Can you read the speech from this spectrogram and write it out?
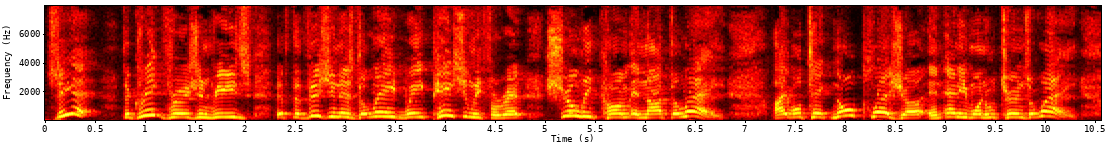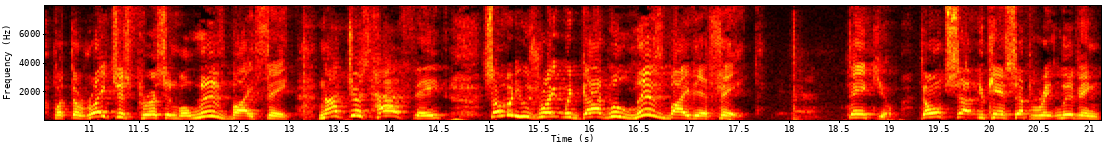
See it? The Greek version reads, if the vision is delayed, wait patiently for it, surely come and not delay. I will take no pleasure in anyone who turns away, but the righteous person will live by faith. Not just have faith. Somebody who's right with God will live by their faith. Thank you. Don't sep- you can't separate living.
